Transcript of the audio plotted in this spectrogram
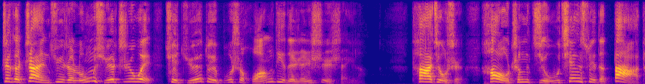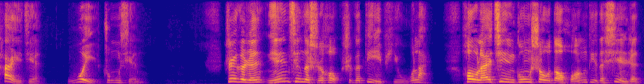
这个占据着龙穴之位却绝对不是皇帝的人是谁了。他就是号称九千岁的大太监魏忠贤。这个人年轻的时候是个地痞无赖，后来进宫受到皇帝的信任。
